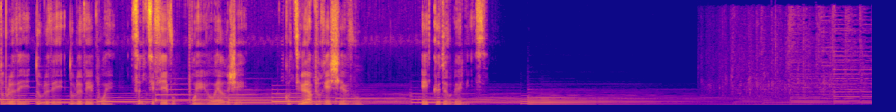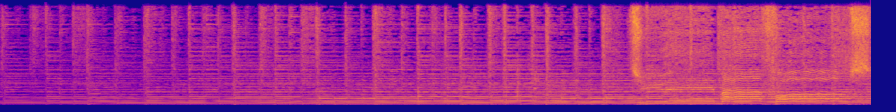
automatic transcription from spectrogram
www.sanctifiez-vous.org. Continuez à prier chez vous et que Dieu vous bénisse. Tu es ma force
